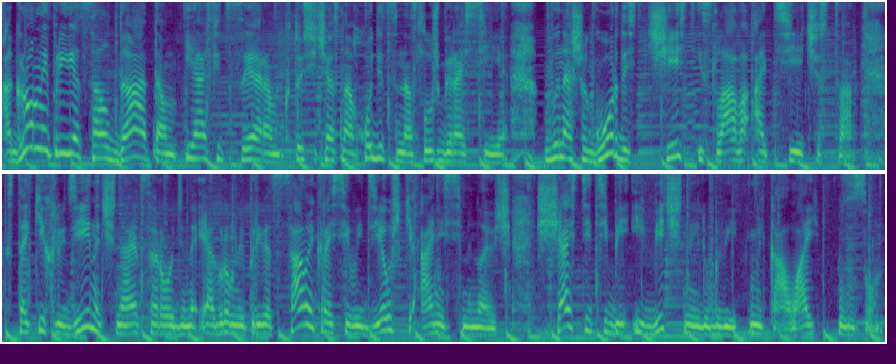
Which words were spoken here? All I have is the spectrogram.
Огромный привет солдатам и офицерам, кто сейчас находится на службе России. Вы наша гордость гордость, честь и слава Отечества. С таких людей начинается Родина. И огромный привет самой красивой девушке Ане Семенович. Счастья тебе и вечной любви, Николай Лузун.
